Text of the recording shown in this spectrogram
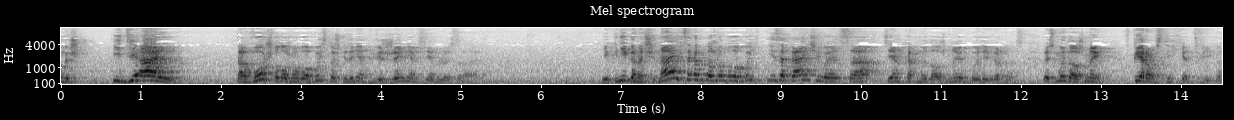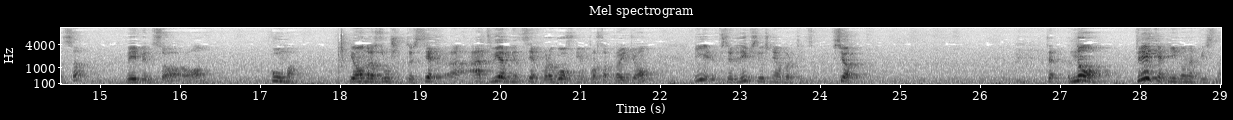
бишь, идеаль того, что должно было быть с точки зрения движения в землю Израиля. И книга начинается, как должно было быть, и заканчивается тем, как мы должны были вернуться. То есть мы должны в первом стихе двигаться, Саарон, Кума, и он разрушит, то есть всех, а, отвергнет всех врагов, и мы просто пройдем и все лик Всевышнего обратится. Все. Но третья книга написана,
